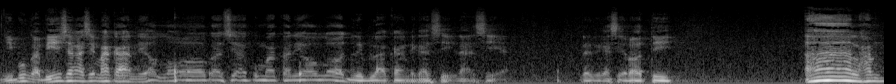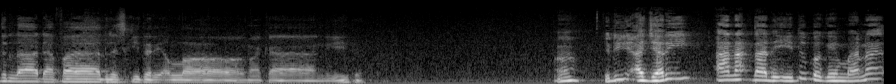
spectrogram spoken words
Ibu nggak bisa ngasih makan. Ya Allah, kasih aku makan ya Allah. Dari belakang dikasih nasi. Dan dikasih roti. Ah, Alhamdulillah dapat rezeki dari Allah makan gitu. Hah? Jadi ajari anak tadi itu bagaimana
